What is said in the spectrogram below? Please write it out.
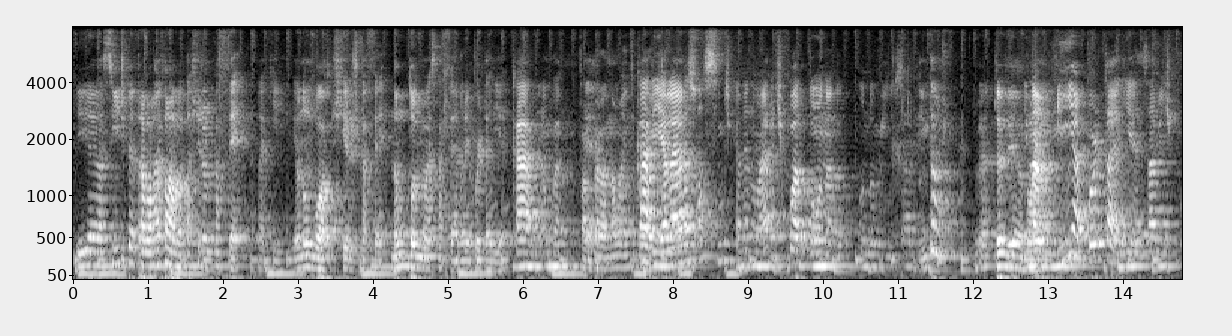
E a síndica entrava lá e falava, tá cheirando café aqui. Eu não gosto de cheiro de café. Não tome mais café na minha portaria. Caramba. Fala é. pra ela não entra. Cara, e ela era só síndica, né? Não era tipo a dona do condomínio, sabe? Então, é, você vê. E na minha portaria, sabe? Tipo.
